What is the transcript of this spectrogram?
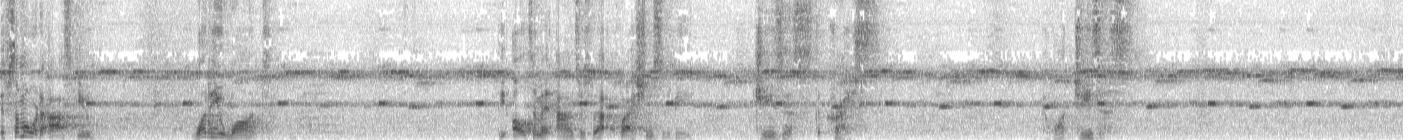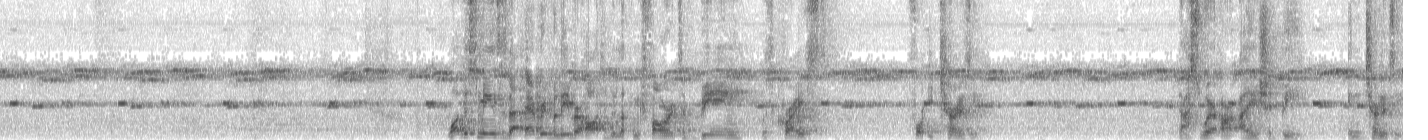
If someone were to ask you, What do you want? The ultimate answer to that question should be Jesus the Christ. I want Jesus. What this means is that every believer ought to be looking forward to being with Christ for eternity. That's where our eyes should be in eternity.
